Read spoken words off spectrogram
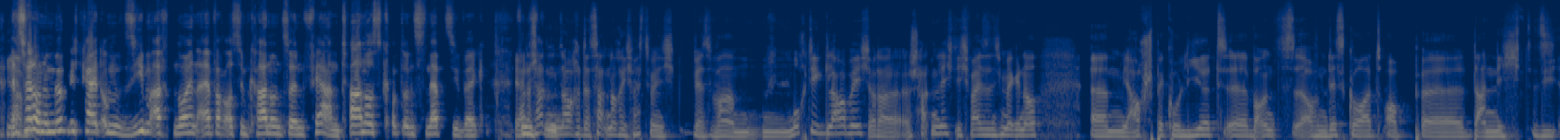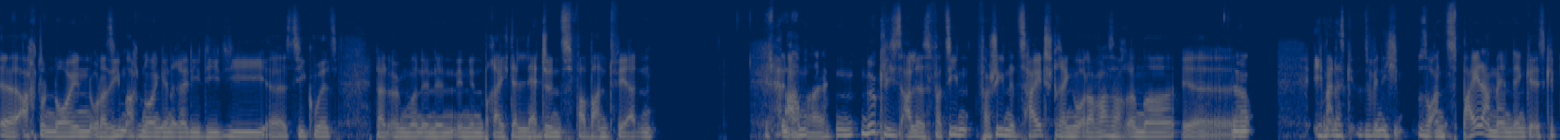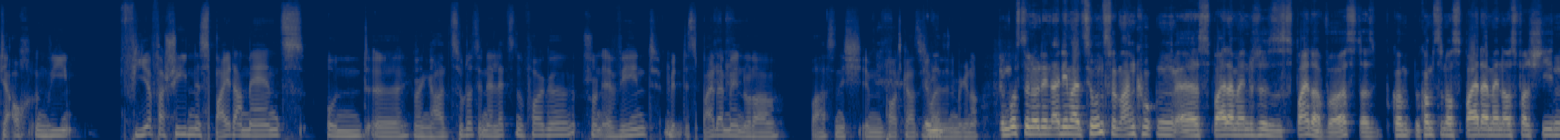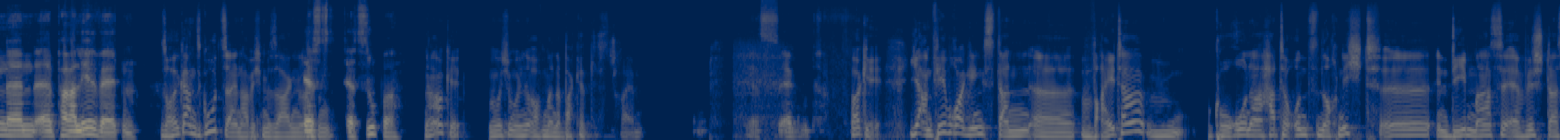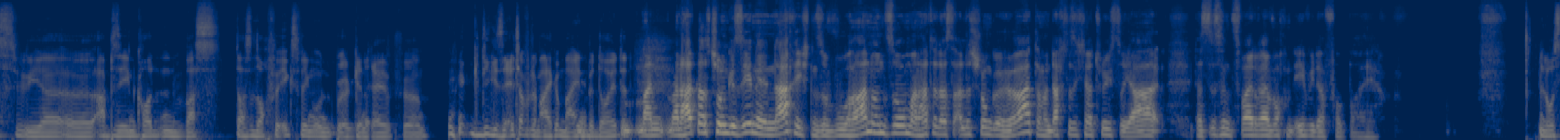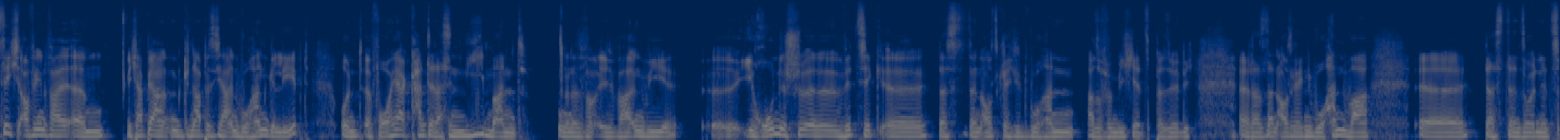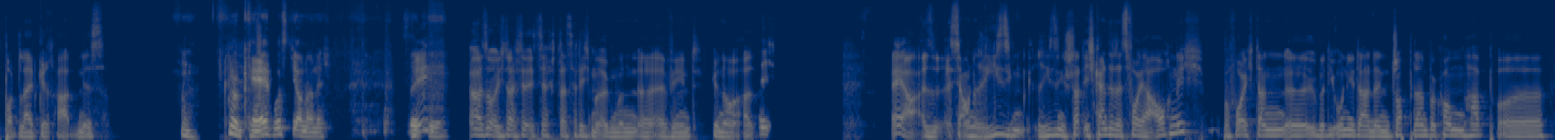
Das wäre doch eine Möglichkeit, um 7, 8, 9 einfach aus dem Kanon zu entfernen. Thanos kommt und snappt sie weg. Ja, das hat, noch, das hat noch, ich weiß nicht, wer es war, Muchti, glaube ich, oder Schattenlicht, ich weiß es nicht mehr genau, ähm, ja auch spekuliert äh, bei uns auf dem Discord, ob äh, dann nicht sie, äh, 8 und 9 oder 7, 8, 9 generell die, die, die äh, Sequels dann irgendwann in den, in den Bereich der Legends verbannt werden. Ich bin Ach, dabei. Möglichst alles, verschiedene Zeitstränge oder was auch immer. Äh, ja ich meine, wenn ich so an Spider-Man denke, es gibt ja auch irgendwie vier verschiedene Spider-Mans und äh, ich meine, hast du das in der letzten Folge schon erwähnt mit Spider-Man oder war es nicht im Podcast? Ich du, weiß es nicht mehr genau. Du musst dir nur den Animationsfilm angucken, äh, Spider-Man the Spider-Verse. Da bekomm, bekommst du noch Spider-Man aus verschiedenen äh, Parallelwelten. Soll ganz gut sein, habe ich mir sagen lassen. Der ist, der ist super. Na, okay. Muss ich mal auf meine Bucketlist schreiben. Der ist sehr gut. Okay. Ja, im Februar ging es dann äh, weiter. Corona hatte uns noch nicht äh, in dem Maße erwischt, dass wir äh, absehen konnten, was das noch für X-Wing und äh, generell für die Gesellschaft im Allgemeinen bedeutet. Man, man hat das schon gesehen in den Nachrichten, so Wuhan und so, man hatte das alles schon gehört und man dachte sich natürlich so, ja, das ist in zwei, drei Wochen eh wieder vorbei. Lustig, auf jeden Fall. Ähm, ich habe ja ein knappes Jahr in Wuhan gelebt und äh, vorher kannte das niemand. Und das war irgendwie äh, ironisch äh, witzig, äh, dass dann ausgerechnet Wuhan, also für mich jetzt persönlich, äh, dass dann ausgerechnet Wuhan war, äh, das dann so in den Spotlight geraten ist. Hm. Okay, wusste ich auch noch nicht. Sehr nee? cool. Also ich dachte, ich dachte, das hätte ich mal irgendwann äh, erwähnt. Genau. Also, ja, ja, also ist ja auch eine riesige, riesige Stadt. Ich kannte das vorher auch nicht, bevor ich dann über die Uni da den Job dann bekommen habe.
